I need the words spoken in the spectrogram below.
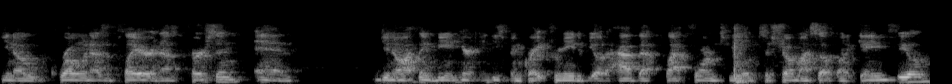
you know, growing as a player and as a person, and you know, I think being here in Indy's been great for me to be able to have that platform to be able to show myself on a game field,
